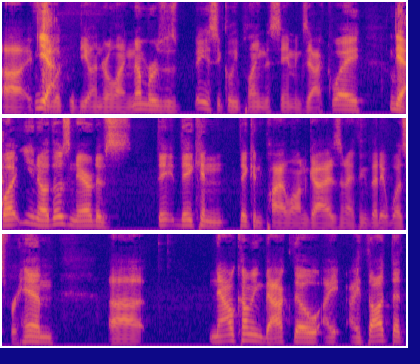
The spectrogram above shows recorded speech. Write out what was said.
Uh, if Yeah. you look at the underlying numbers, was basically playing the same exact way. Yeah. But you know those narratives they, they can they can pile on guys, and I think that it was for him. Uh, now coming back though, I, I thought that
